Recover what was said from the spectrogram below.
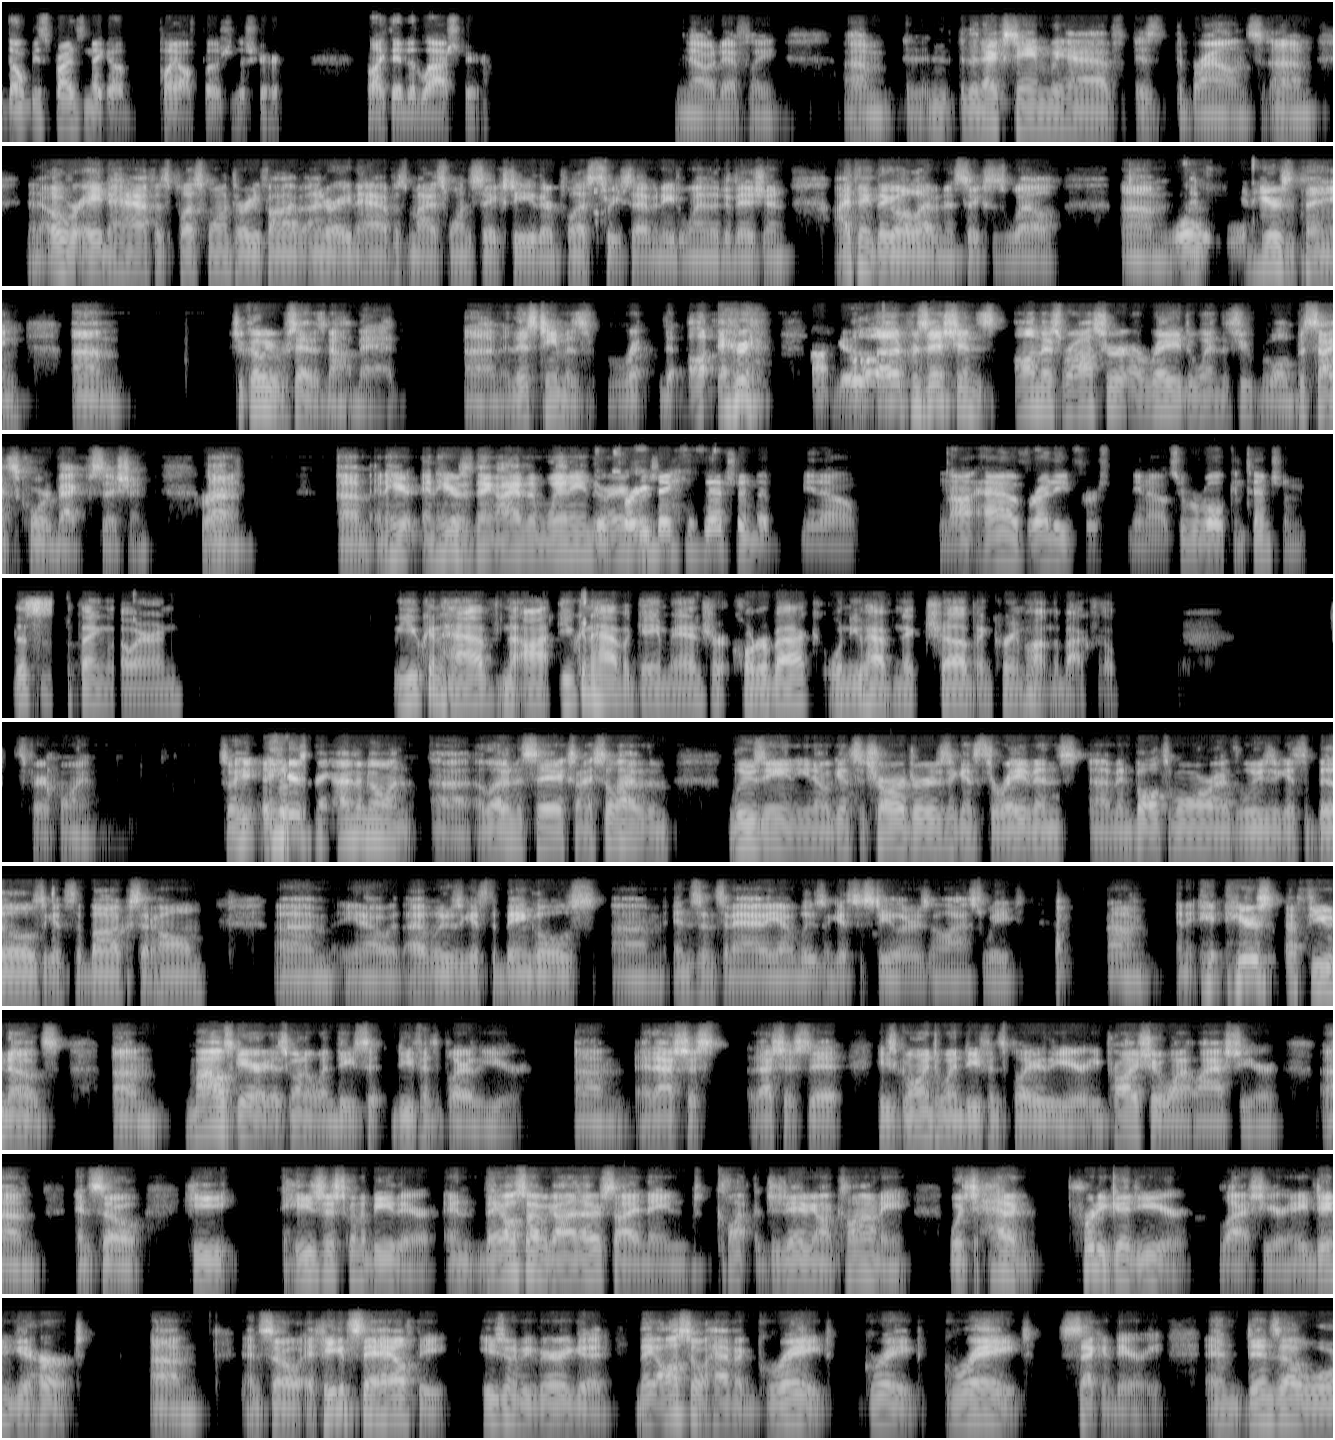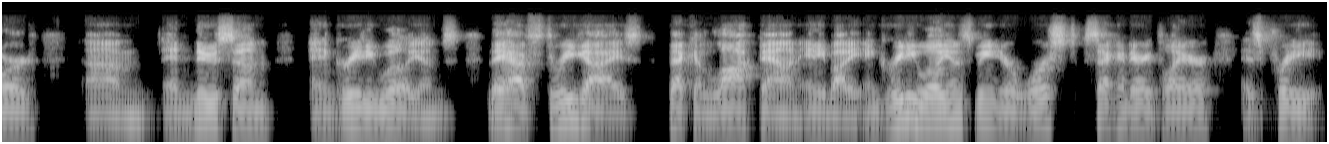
don't be surprised to make a playoff push this year like they did last year. No, definitely. Um, the next team we have is the Browns. Um, and over eight and a half is plus 135, under eight and a half is minus 160. They're plus 370 to win the division. I think they go 11 and six as well. Um, and, and, here's the thing um, Jacoby Brissett is not bad. Um, and this team is re- the, all, every, all other positions on this roster are ready to win the Super Bowl besides the quarterback position. Right. Um, um, and here and here's the thing: I have them winning. The They're a pretty first... big position to you know not have ready for you know Super Bowl contention. This is the thing, though, Aaron. You can have not you can have a game manager at quarterback when you have Nick Chubb and Kareem Hunt in the backfield. It's a fair point. So he, here's the thing: I've been going uh, eleven to six, and I still have them losing, you know, against the Chargers, against the Ravens um, in Baltimore. I have them losing against the Bills, against the Bucks at home. Um, you know, I lose against the Bengals um, in Cincinnati. I'm losing against the Steelers in the last week. Um, and here's a few notes. Um, Myles Garrett is going to win de- Defensive Player of the Year, um, and that's just that's just it. He's going to win Defensive Player of the Year. He probably should have won it last year, um, and so he he's just going to be there. And they also have a guy on the other side named Cl- Jadeveon Clowney, which had a pretty good year last year, and he didn't get hurt. Um, and so if he could stay healthy, he's going to be very good. They also have a great, great, great secondary and Denzel Ward um, and Newsome and Greedy Williams. They have three guys that can lock down anybody. And Greedy Williams being your worst secondary player is pretty,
